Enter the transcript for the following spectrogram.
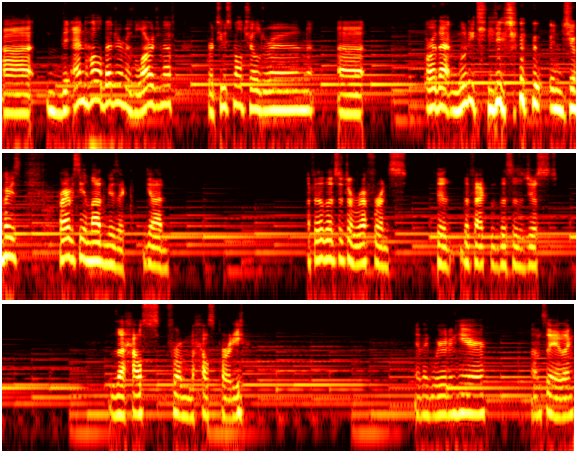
Uh, the end hall bedroom is large enough for two small children. Uh, or that moody teenager who enjoys privacy and loud music. God. I feel like that's just a reference to the fact that this is just the house from House Party. Anything weird in here? I don't see anything.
